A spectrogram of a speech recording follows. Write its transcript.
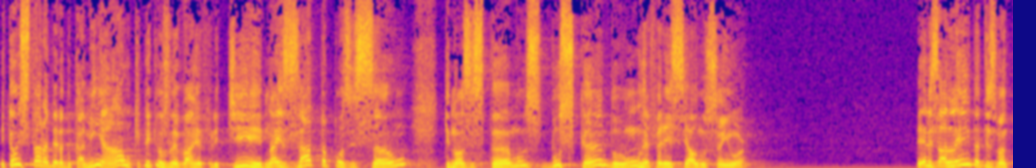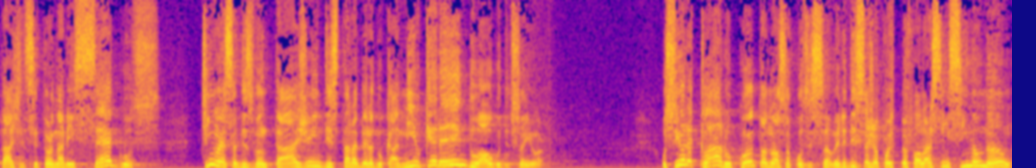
Então, estar à beira do caminho é algo que tem que nos levar a refletir na exata posição que nós estamos buscando um referencial no Senhor. Eles, além da desvantagem de se tornarem cegos, tinham essa desvantagem de estar à beira do caminho querendo algo do Senhor. O Senhor é claro quanto à nossa posição. Ele disse: Seja pois eu falar sim, sim, não, não.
